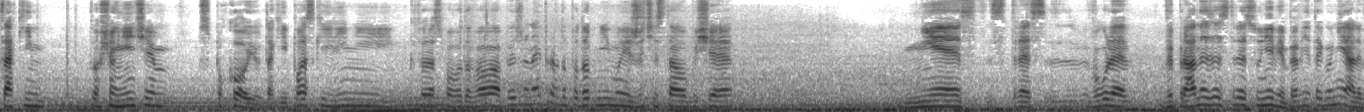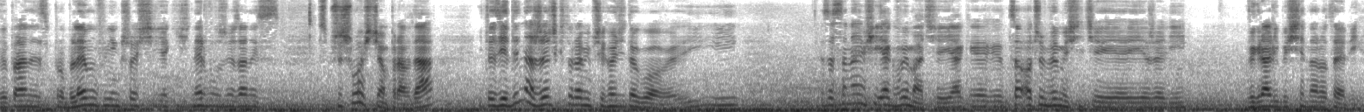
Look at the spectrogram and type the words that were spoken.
takim osiągnięciem spokoju, takiej płaskiej linii, która spowodowałaby, że najprawdopodobniej moje życie stałoby się nie stres, w ogóle wyprane ze stresu, nie wiem, pewnie tego nie, ale wyprane z problemów w większości jakichś nerwów związanych z, z przyszłością, prawda? I to jest jedyna rzecz, która mi przychodzi do głowy. I, i zastanawiam się, jak wy macie, jak, co, o czym wy myślicie, jeżeli wygralibyście na loterii.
